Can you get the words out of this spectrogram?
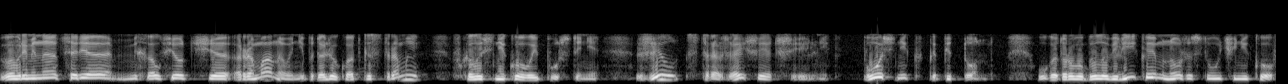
Во времена царя Михаила Федоровича Романова, неподалеку от Костромы, в Колосниковой пустыне, жил строжайший отшельник, постник Капитон, у которого было великое множество учеников,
